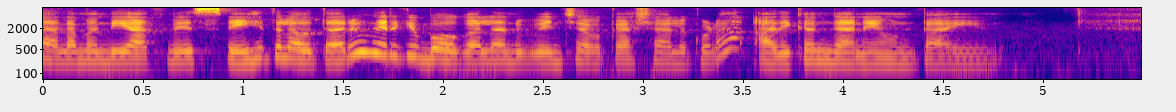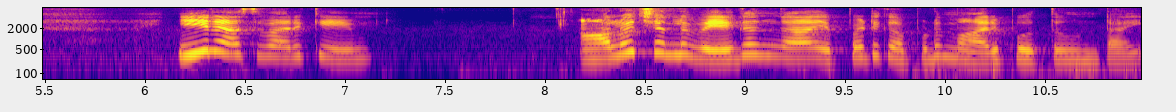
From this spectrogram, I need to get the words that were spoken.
చాలామంది ఆత్మీయ స్నేహితులు అవుతారు. వీరికి భోగాలు అనుభవించే అవకాశాలు కూడా అధికంగానే ఉంటాయి. ఈ రాశి వారికి ఆలోచనలు వేగంగా ఎప్పటికప్పుడు మారిపోతూ ఉంటాయి.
